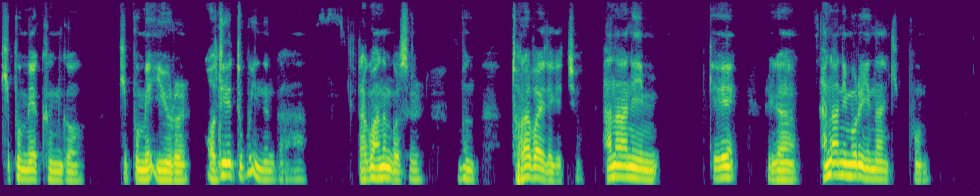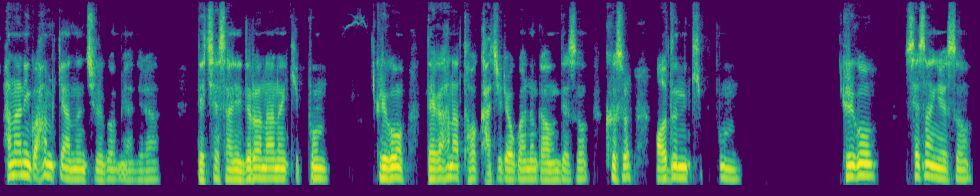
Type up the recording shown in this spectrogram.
기쁨의 근거, 기쁨의 이유를 어디에 두고 있는가 라고 하는 것을 한번 돌아봐야 되겠죠. 하나님께 우리가 하나님으로 인한 기쁨, 하나님과 함께하는 즐거움이 아니라 내 재산이 늘어나는 기쁨, 그리고 내가 하나 더 가지려고 하는 가운데서 그것을 얻은 기쁨, 그리고 세상에서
